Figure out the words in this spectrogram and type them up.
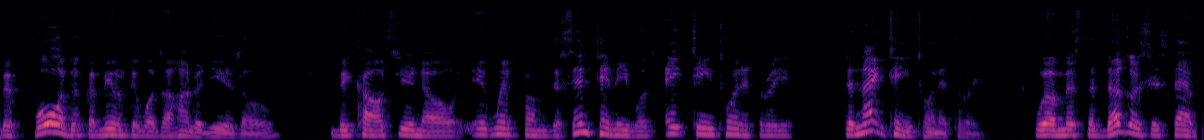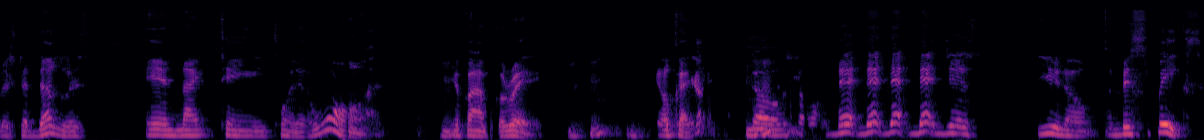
before the community was hundred years old because you know it went from the centennial was 1823 to 1923. where Mr. Douglass established the Douglass in 1921, mm-hmm. if I'm correct. Mm-hmm. Okay. Yep. So, mm-hmm. so that that that that just you know bespeaks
